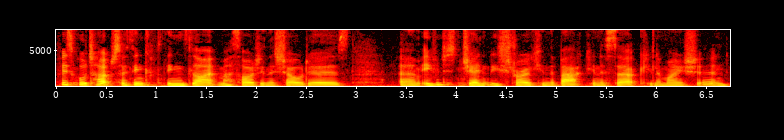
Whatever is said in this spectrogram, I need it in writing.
physical touch, so think of things like massaging the shoulders, um, even just gently stroking the back in a circular motion.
